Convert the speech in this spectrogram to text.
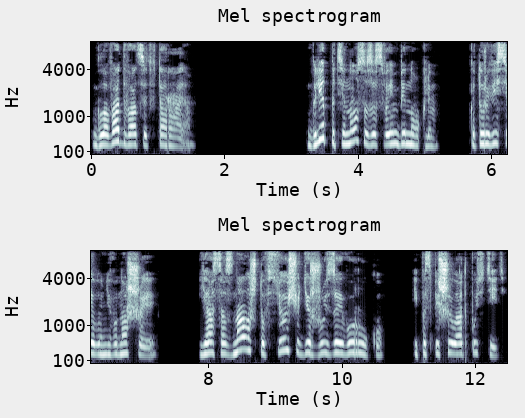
Глава двадцать вторая Глеб потянулся за своим биноклем, который висел у него на шее. Я осознала, что все еще держусь за его руку, и поспешила отпустить.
